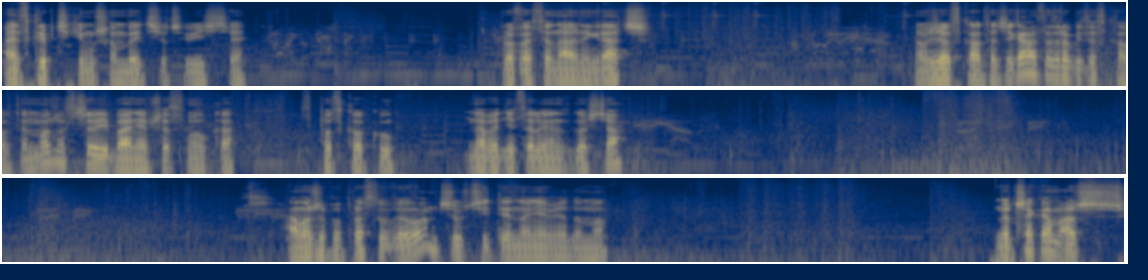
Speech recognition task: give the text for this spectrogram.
Ale skrypciki muszą być oczywiście. Profesjonalny gracz. No wziął skauta. Ciekawe co zrobi ze skautem. Może strzeli banie przez smoka z podskoku. Nawet nie celując gościa. A może po prostu wyłączył cheaty? No nie wiadomo. No czekam aż,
